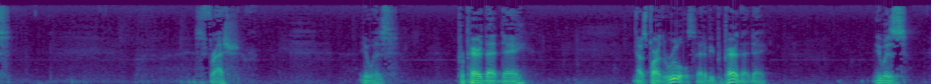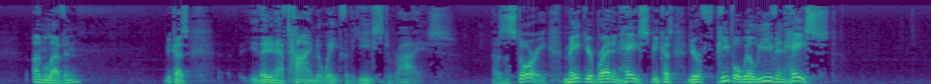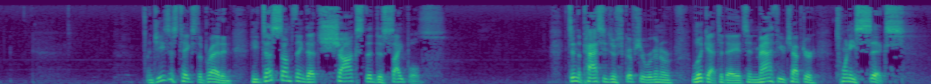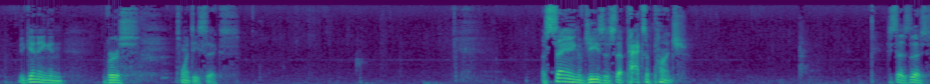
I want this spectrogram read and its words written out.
It was fresh. It was prepared that day. That was part of the rules, had to be prepared that day. It was unleavened because they didn't have time to wait for the yeast to rise. That was the story. Make your bread in haste because your people will leave in haste. And Jesus takes the bread and he does something that shocks the disciples. It's in the passage of scripture we're going to look at today. It's in Matthew chapter 26, beginning in verse 26. A saying of Jesus that packs a punch. He says this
